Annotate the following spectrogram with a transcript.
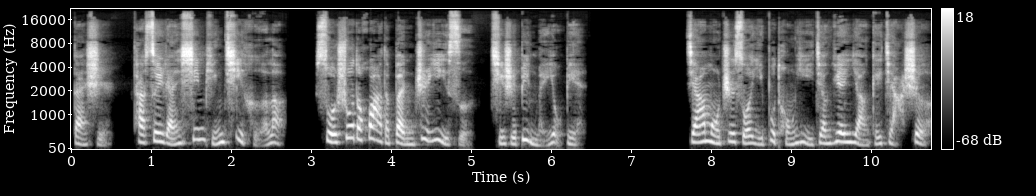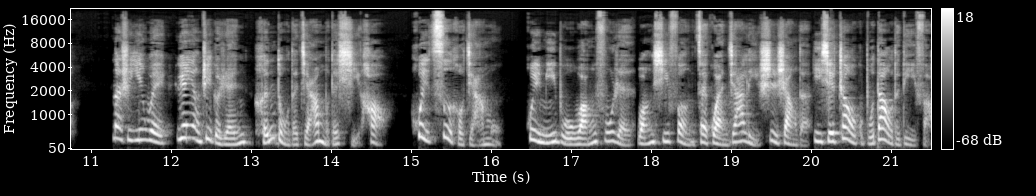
但是他虽然心平气和了，所说的话的本质意思其实并没有变。贾母之所以不同意将鸳鸯给贾赦，那是因为鸳鸯这个人很懂得贾母的喜好，会伺候贾母，会弥补王夫人王熙凤在管家理事上的一些照顾不到的地方，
